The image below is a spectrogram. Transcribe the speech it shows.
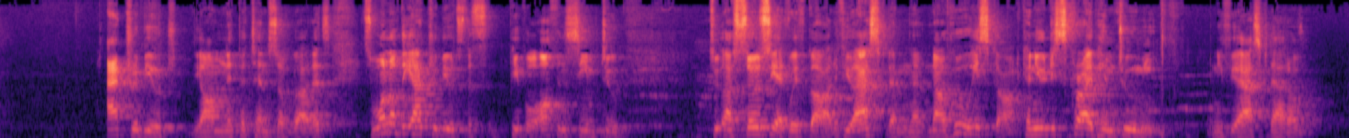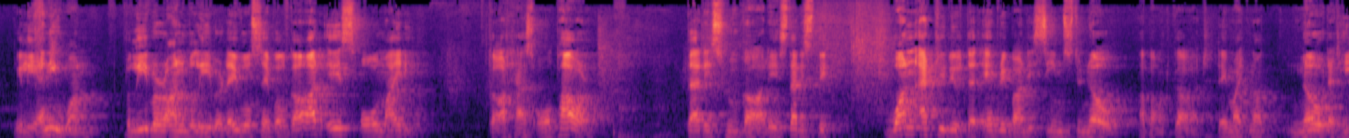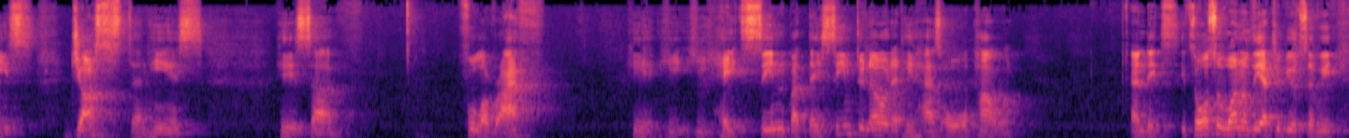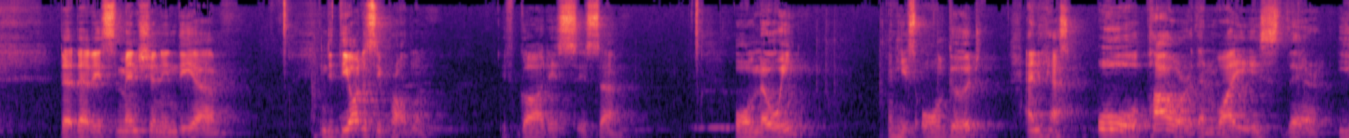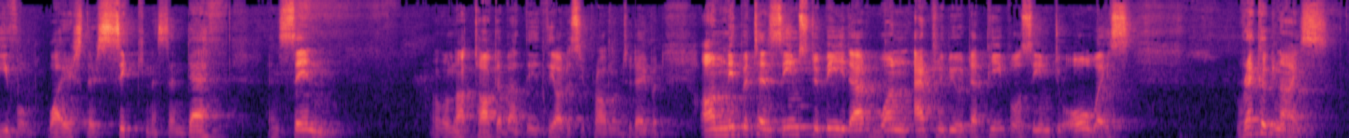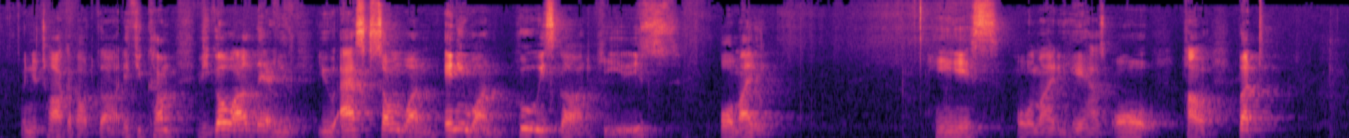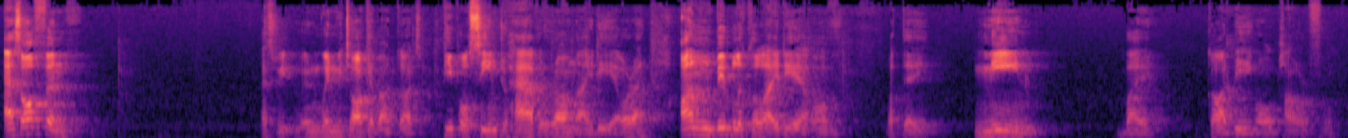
attribute, the omnipotence of God, it's, it's one of the attributes that people often seem to, to associate with God. If you ask them, now, who is God? Can you describe him to me? And if you ask that of really anyone, believer or unbeliever, they will say, Well, God is almighty. God has all power. That is who God is. That is the one attribute that everybody seems to know about God. They might not know that He's just and He is, he is uh, full of wrath. He, he, he hates sin, but they seem to know that He has all power. And it's, it's also one of the attributes that, we, that, that is mentioned in the. Uh, in the theodicy problem, if God is, is uh, all knowing and He's all good and He has all power, then why is there evil? Why is there sickness and death and sin? I will not talk about the theodicy problem today, but omnipotence seems to be that one attribute that people seem to always recognize when you talk about God. If you come, if you go out there and you, you ask someone, anyone, who is God, He is Almighty. He is Almighty. He has all power. But as often as we when, we talk about God, people seem to have a wrong idea or an unbiblical idea of what they mean by God being all powerful.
